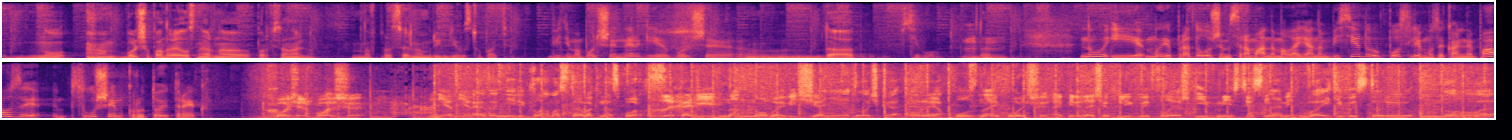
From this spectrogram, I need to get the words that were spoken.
Ну, больше понравилось, наверное, профессионально, на в профессиональном ринге выступать. Видимо, больше энергии, больше э, да. всего. Да. Угу. Ну и мы продолжим с Романом Алаяном беседу. После музыкальной паузы слушаем крутой трек. Хочешь больше? Нет, нет, это не реклама ставок на спорт. Заходи на новое вещание .рф. Узнай больше о передачах Liquid Flash и вместе с нами войди в историю нового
